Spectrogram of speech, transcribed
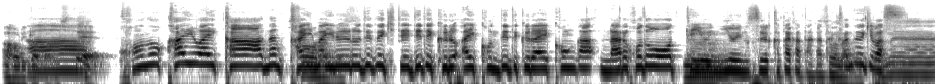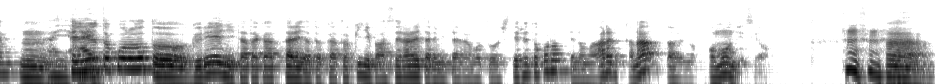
煽り方をして。この界隈か、なんか今いろいろ出てきて、出てくるアイコン、出てくるアイコンが、なるほどっていううん匂いのする方々がたくさん出てきます。っていうところとグレーに戦ったりだとか時に罰せられたりみたいなことをしてるところってのもあるかなと思うんですよ。うん。ん、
